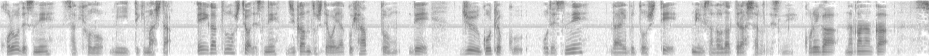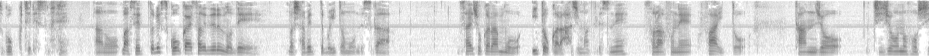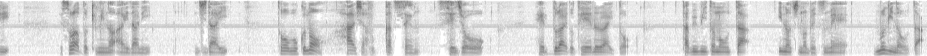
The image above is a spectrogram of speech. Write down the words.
これをですね、先ほど見に行ってきました。映画としてはですね、時間としては約100分で15曲をですね、ライブとしてみゆきさんが歌ってらっしゃるんですね。これがなかなかすごくてですね、あの、まあ、セットリスト公開されてるので、まあ、喋ってもいいと思うんですが、最初からもう、糸から始まってですね、空船、ファイト、誕生、地上の星、空と君の間に、時代、倒木の敗者復活戦、世情、ヘッドライト、テールライト、旅人の歌、命の別名、麦の歌、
